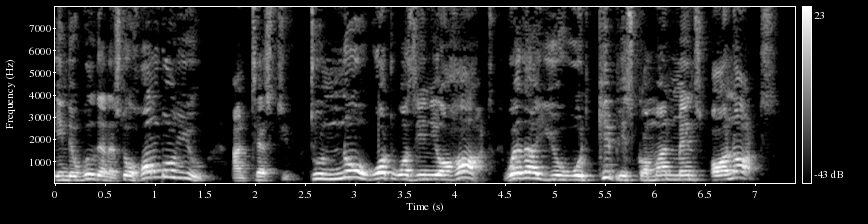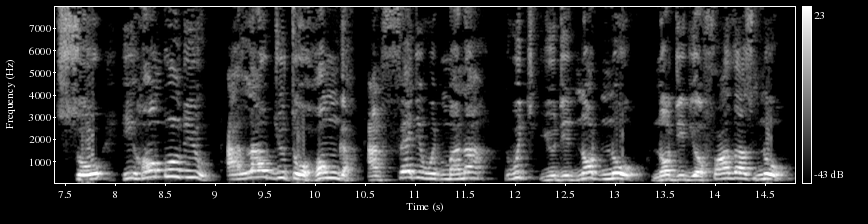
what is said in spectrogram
in the wilderness to humble you and test you to know what was in your heart, whether you would keep his commandments or not. So he humbled you, allowed you to hunger, and fed you with manna, which you did not know, nor did your fathers know,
